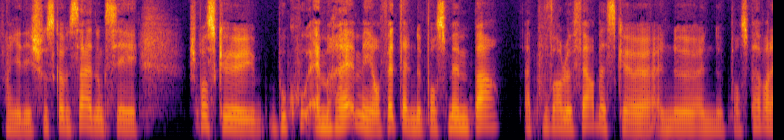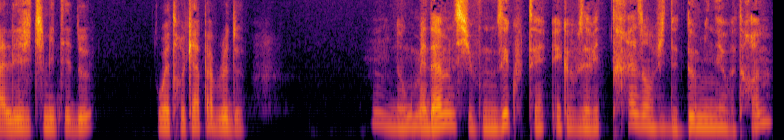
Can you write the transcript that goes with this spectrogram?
Enfin, il y a des choses comme ça. Donc, c'est. Je pense que beaucoup aimeraient, mais en fait, elles ne pensent même pas à pouvoir le faire parce qu'elles ne, elles ne pensent pas avoir la légitimité d'eux ou être capables d'eux. Donc, mesdames, si vous nous écoutez et que vous avez très envie de dominer votre homme,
